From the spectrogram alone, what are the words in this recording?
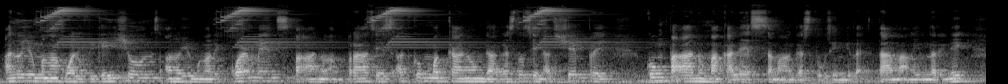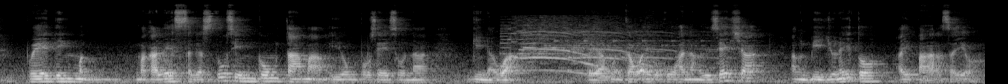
ano yung mga qualifications, ano yung mga requirements, paano ang process at kung magkano ang gagastusin at syempre kung paano makales sa mga gastusin. Tama ang iyong narinig, pwedeng mag makales sa gastusin kung tama ang iyong proseso na ginawa. Kaya kung ikaw ay kukuha ng lisensya, ang video na ito ay para sa iyo.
